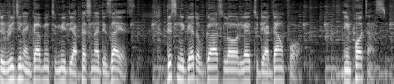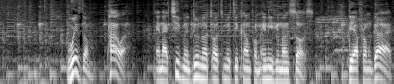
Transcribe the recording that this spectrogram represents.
the region and government to meet their personal desires. This neglect of God's law led to their downfall. Importance Wisdom, power, and achievement do not ultimately come from any human source. They are from God.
